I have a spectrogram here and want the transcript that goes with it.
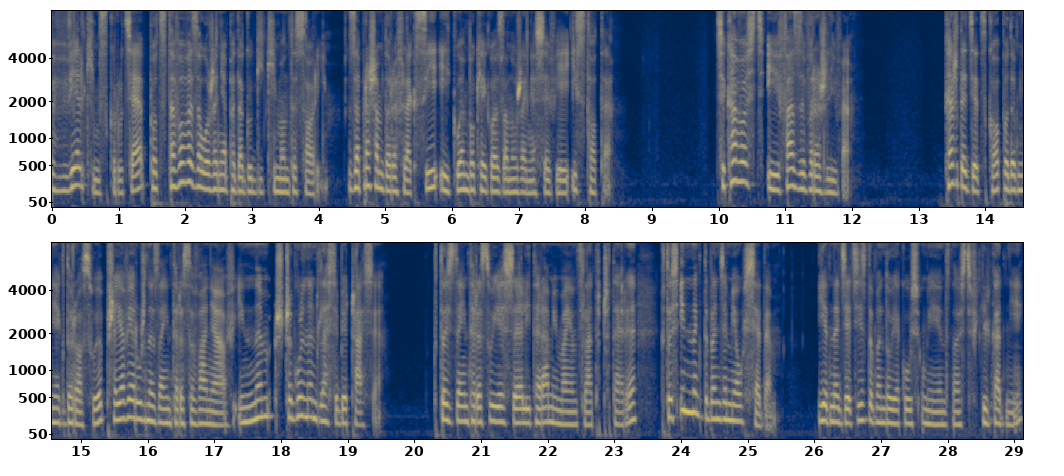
w wielkim skrócie podstawowe założenia pedagogiki Montessori. Zapraszam do refleksji i głębokiego zanurzenia się w jej istotę. Ciekawość i fazy wrażliwe. Każde dziecko, podobnie jak dorosły, przejawia różne zainteresowania w innym, szczególnym dla siebie czasie. Ktoś zainteresuje się literami mając lat 4, ktoś inny, gdy będzie miał 7. Jedne dzieci zdobędą jakąś umiejętność w kilka dni,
